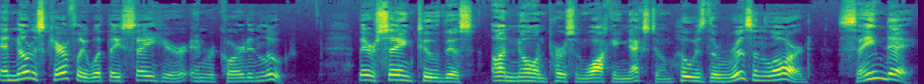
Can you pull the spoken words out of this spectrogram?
And notice carefully what they say here and record in Luke. They're saying to this unknown person walking next to him, who is the risen Lord, same day,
